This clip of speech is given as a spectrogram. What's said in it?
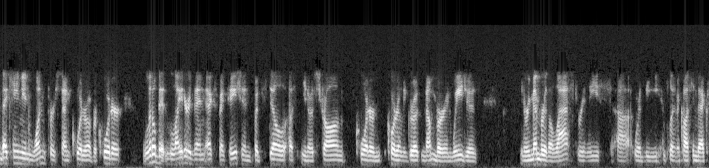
that came in 1% quarter over quarter, a little bit lighter than expectations, but still a, you know, strong quarter, quarterly growth number in wages. You know, remember the last release uh, where the employment cost index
